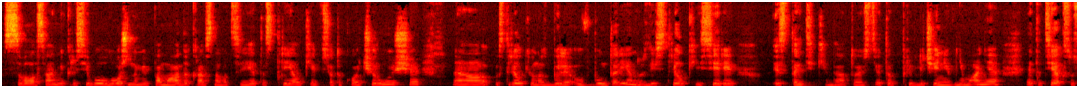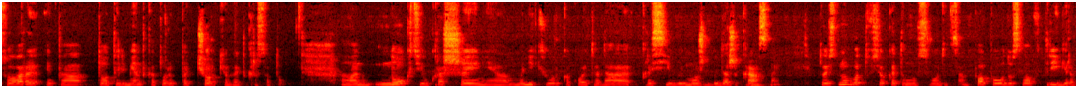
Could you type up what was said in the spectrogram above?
с волосами красиво уложенными, помада красного цвета, стрелки, все такое чарующее. А, стрелки у нас были в бунтаре, но здесь стрелки из серии эстетики, да, то есть это привлечение внимания, это те аксессуары, это тот элемент, который подчеркивает красоту. А, ногти, украшения, маникюр какой-то, да, красивый, может быть даже красный. То есть, ну вот все к этому сводится. По поводу слов триггеров.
